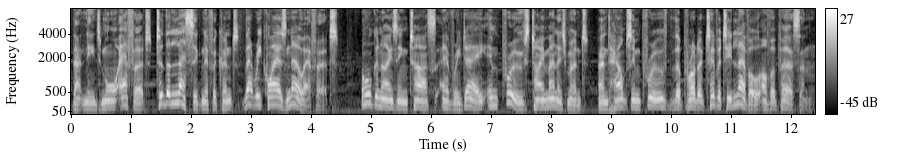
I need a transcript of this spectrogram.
that needs more effort, to the less significant, that requires no effort. Organizing tasks every day improves time management and helps improve the productivity level of a person.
